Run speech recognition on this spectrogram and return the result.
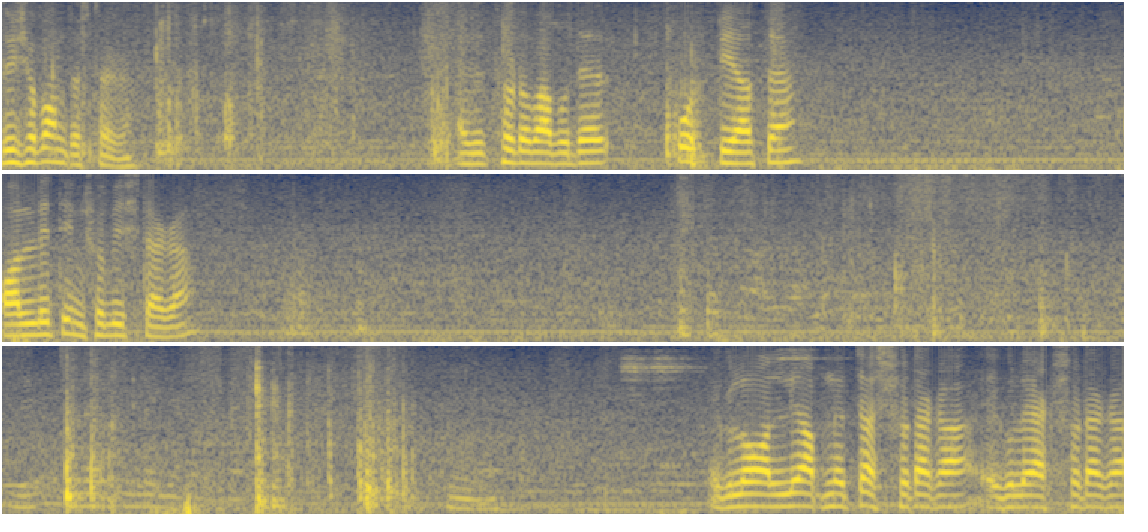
দুইশো পঞ্চাশ টাকা। এই যে ছোট বাবুদের কোটটি আছে। অনলি তিনশো বিশ টাকা। এগুলো অনলি আপনার চারশো টাকা, এগুলো একশো টাকা।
